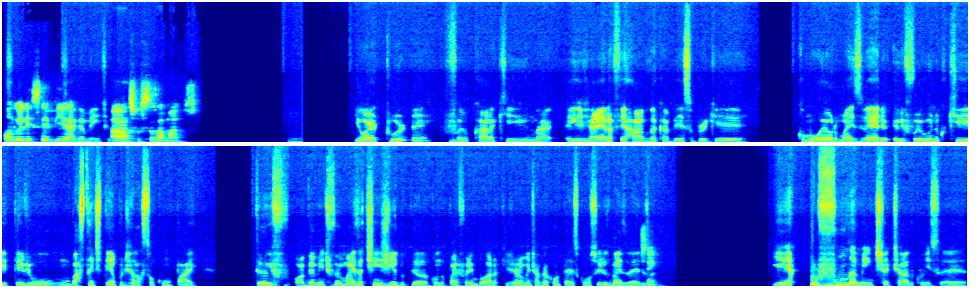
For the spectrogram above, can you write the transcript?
quando ele servia as Forças Armadas. E o Arthur, né, foi o cara que na- ele já era ferrado da cabeça, porque como era o mais velho, ele foi o único que teve um bastante tempo de relação com o pai. Então ele, obviamente, foi o mais atingido pela, quando o pai foi embora, que geralmente é o que acontece com os filhos mais velhos. né? E ele é profundamente chateado com isso. É,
